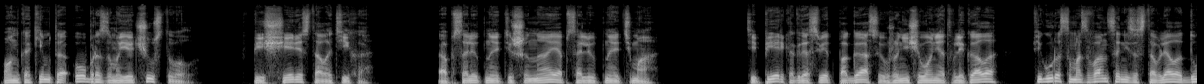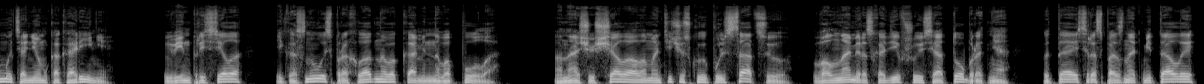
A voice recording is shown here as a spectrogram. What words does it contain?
Он каким-то образом ее чувствовал. В пещере стало тихо. Абсолютная тишина и абсолютная тьма. Теперь, когда свет погас и уже ничего не отвлекало, фигура самозванца не заставляла думать о нем как о Рине. Вин присела и коснулась прохладного каменного пола. Она ощущала аламантическую пульсацию, волнами расходившуюся от оборотня, пытаясь распознать металлы,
